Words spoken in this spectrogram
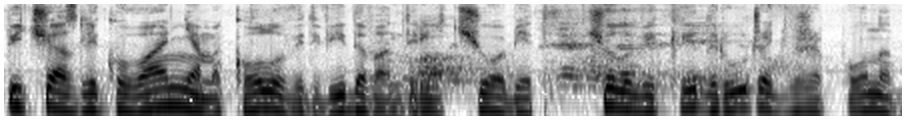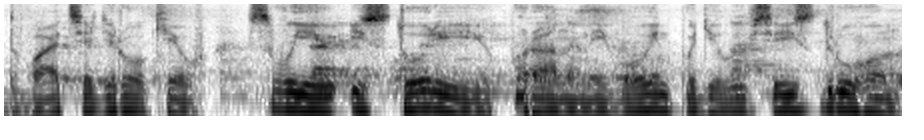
Під час лікування Миколу відвідав Андрій Чобіт. Чоловіки дружать вже понад 20 років. Своєю історією поранений воїн поділився із другом.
